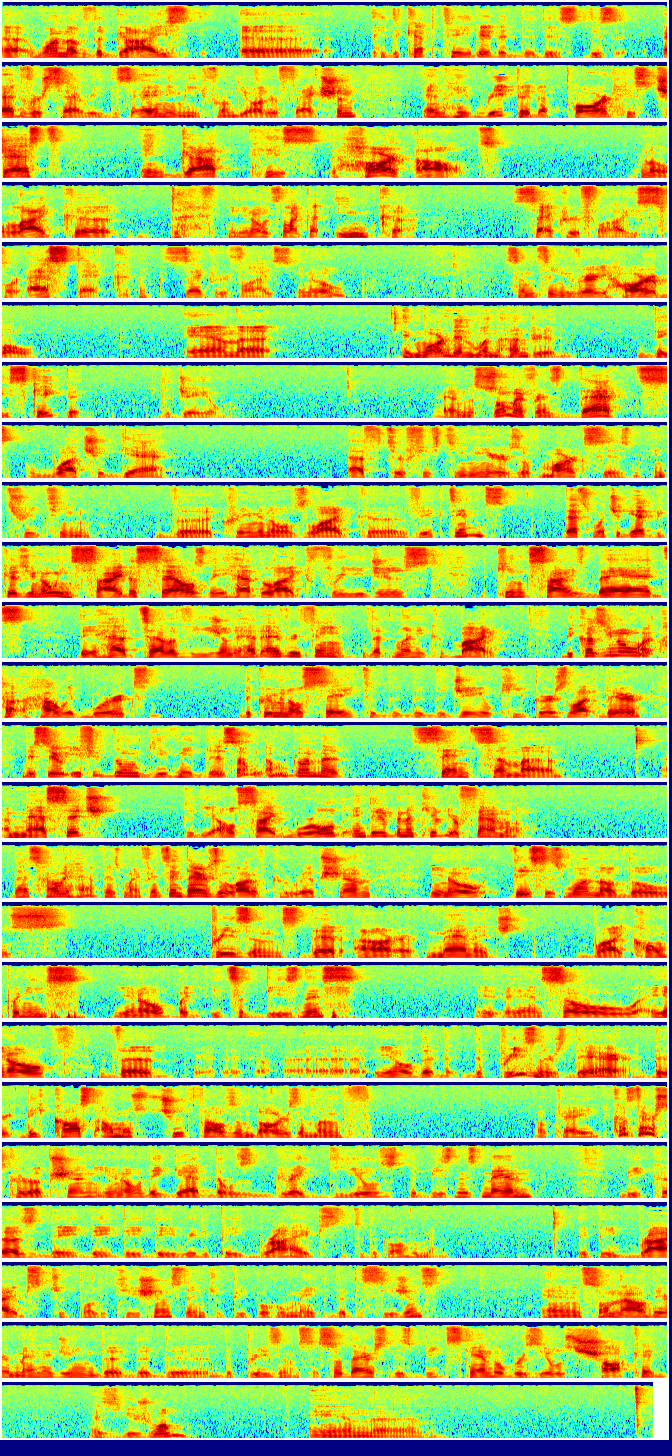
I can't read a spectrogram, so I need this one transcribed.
uh, one of the guys uh, he decapitated this this adversary, this enemy from the other faction, and he ripped apart his chest and got his heart out. You know, like uh, you know, it's like an Inca sacrifice or Aztec sacrifice. You know, something very horrible, and uh, in more than 100 they escaped the jail. And so, my friends, that's what you get after 15 years of Marxism and treating the criminals like uh, victims. That's what you get because you know inside the cells they had like fridges, king size beds, they had television, they had everything that money could buy. Because you know what, how, how it works? the criminals say to the, the, the jail keepers like there, they say, if you don't give me this, I'm, I'm gonna send some uh, a message to the outside world, and they're gonna kill your family. That's how it happens, my friends. And there's a lot of corruption. You know, this is one of those prisons that are managed by companies. You know, but it's a business, and so you know the uh, you know the, the, the prisoners there they cost almost two thousand dollars a month okay? Because there's corruption you know they get those great deals the businessmen because they, they, they, they really pay bribes to the government. They pay bribes to politicians and to people who make the decisions. And so now they're managing the, the, the, the prisons. So there's this big scandal. Brazil is shocked as usual. And um,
